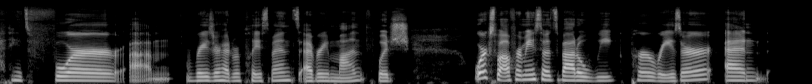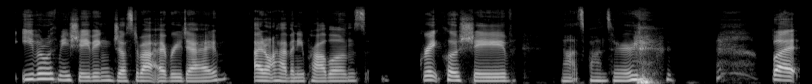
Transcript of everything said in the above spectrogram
I think it's four um, razor head replacements every month, which works well for me. So it's about a week per razor. And even with me shaving just about every day, I don't have any problems. Great close shave, not sponsored. but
